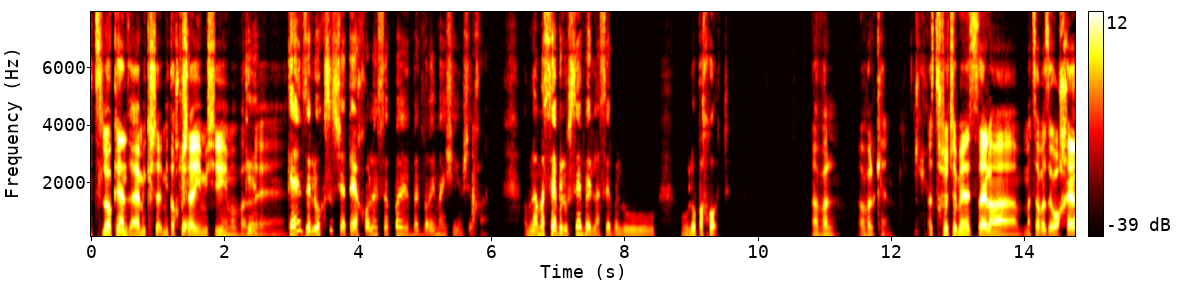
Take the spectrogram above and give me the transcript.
אצלו כן, זה היה מקש... מתוך כן. קשיים אישיים, אבל... כן. אה, כן, זה לוקסוס שאתה יכול לעסוק ב- בדברים האישיים שלך. אמנם הסבל הוא סבל, הסבל הוא, הוא לא פחות. אבל, אבל כן. כן. אז את חושבת שבמדינת ישראל המצב הזה הוא אחר?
